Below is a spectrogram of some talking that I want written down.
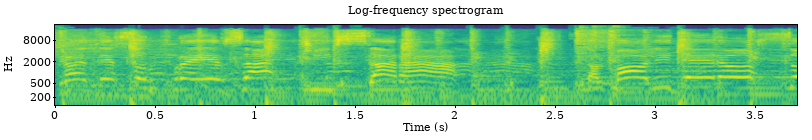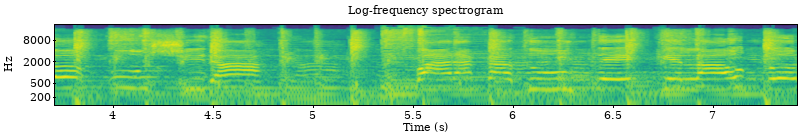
Grande sorpresa ci sarà, dal bolide rosso uscirà un paracadute che l'auto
